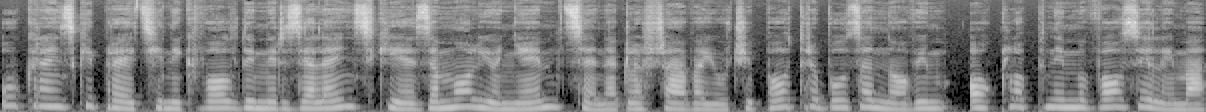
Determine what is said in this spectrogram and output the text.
Ukrajinski predsjednik Voldimir Zelenski je zamolio Njemce naglašavajući potrebu za novim oklopnim vozilima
